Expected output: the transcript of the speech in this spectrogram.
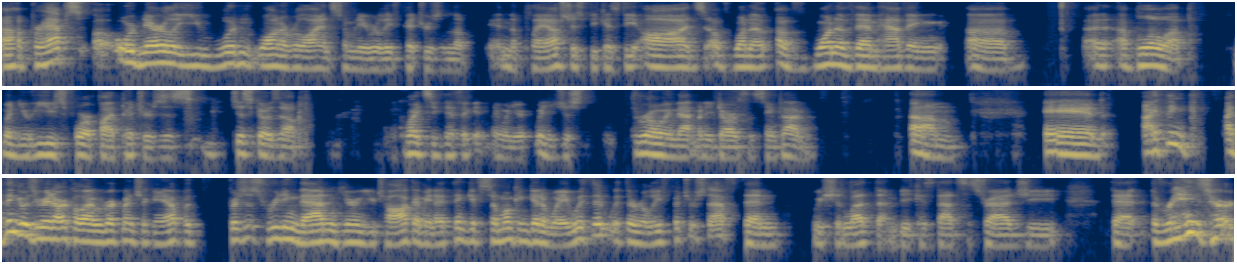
uh, perhaps ordinarily you wouldn't want to rely on so many relief pitchers in the in the playoffs just because the odds of one of, of one of them having uh, a, a blow up when you use four or five pitchers is just goes up quite significantly when you're when you're just throwing that many darts at the same time. Um, and I think I think it was a great article. I would recommend checking out. But for just reading that and hearing you talk, I mean, I think if someone can get away with it with their relief pitcher staff, then we should let them because that's the strategy that the Rays are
